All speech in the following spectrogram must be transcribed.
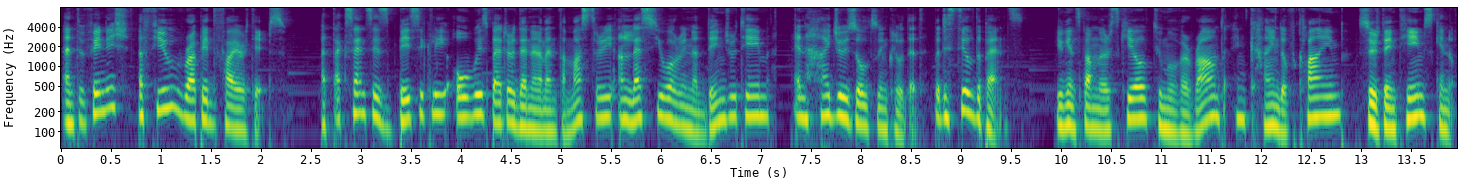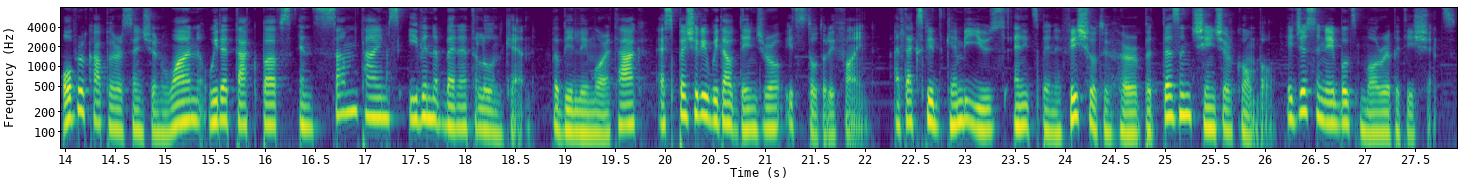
And to finish, a few rapid fire tips. Attack Sands is basically always better than Elemental Mastery unless you are in a Dendro team and Hydro is also included, but it still depends. You can spam their skill to move around and kind of climb. Certain teams can overcap her Ascension 1 with attack buffs and sometimes even a Bennett alone can. But building more attack, especially without Dendro, it's totally fine. Attack speed can be used and it's beneficial to her but doesn't change her combo, it just enables more repetitions.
